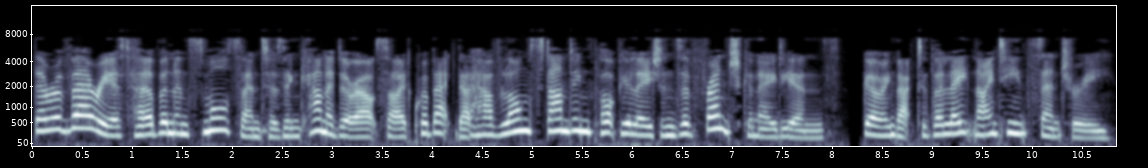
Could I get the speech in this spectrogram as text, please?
There are various urban and small centres in Canada outside Quebec that have long-standing populations of French Canadians, going back to the late 19th century.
